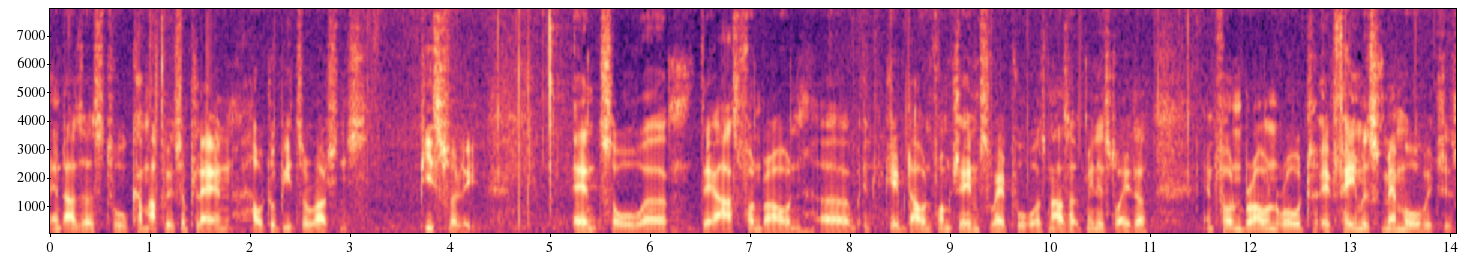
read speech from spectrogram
and others to come up with a plan how to beat the Russians peacefully. And so uh, they asked von Braun, uh, it came down from James Webb, who was NASA administrator, and von Braun wrote a famous memo, which is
